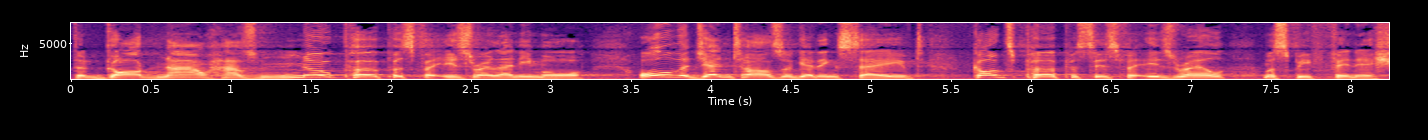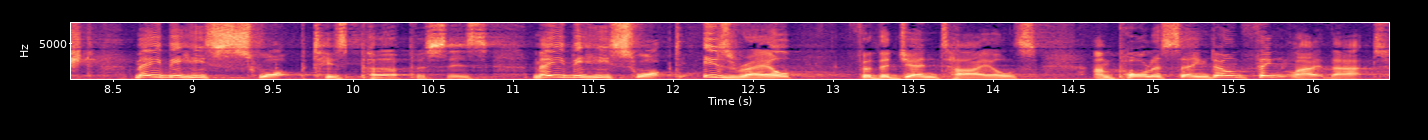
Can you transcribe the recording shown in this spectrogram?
that God now has no purpose for Israel anymore. All the Gentiles are getting saved. God's purposes for Israel must be finished. Maybe he swapped his purposes. Maybe he swapped Israel for the Gentiles. And Paul is saying, don't think like that.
